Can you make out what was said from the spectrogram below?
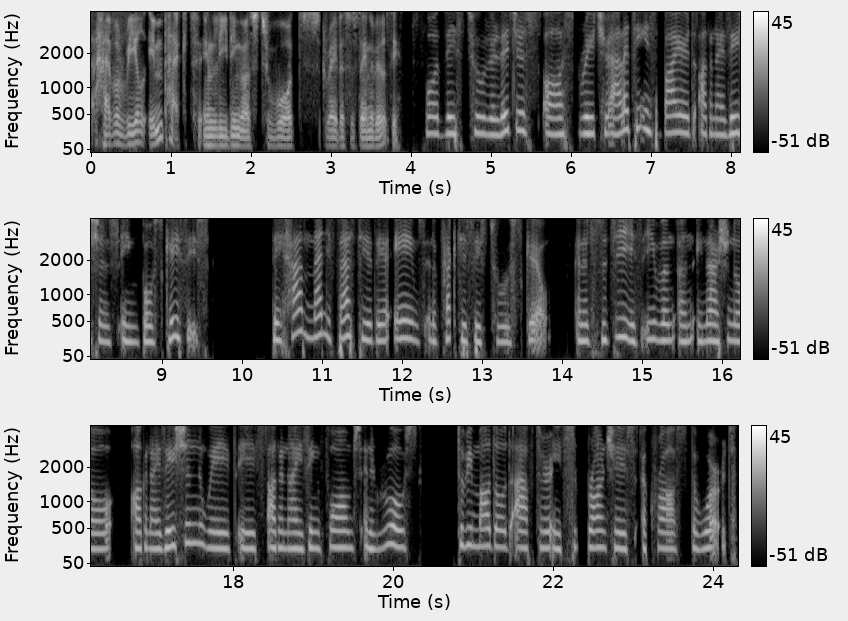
have a real impact in leading us towards greater sustainability? For these two religious or spirituality inspired organizations in both cases. They have manifested their aims and practices to scale, and Chi is even an international organization with its organizing forms and rules to be modeled after its branches across the world.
